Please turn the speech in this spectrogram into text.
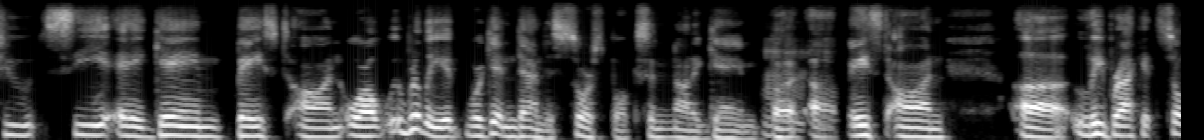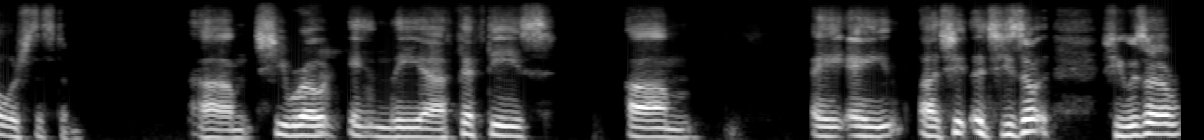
to see a game based on, or really, it, we're getting down to source books and not a game, but uh, based on uh, Leigh Brackett's solar system. Um, she wrote in the uh, 50s um, a a uh, she she's a she was a,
